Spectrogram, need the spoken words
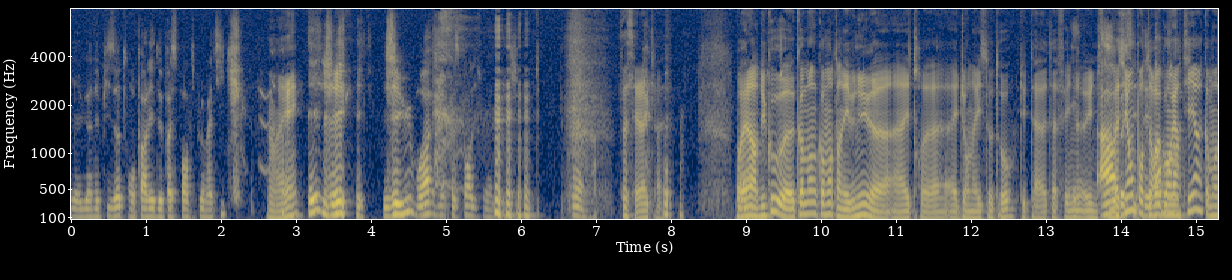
il y a eu un épisode où on parlait de passeport diplomatique. Ouais. et j'ai eu moi le passeport diplomatique. Ça c'est la classe alors du coup, euh, comment comment t'en es venu euh, à, être, euh, être journaliste auto? Tu as, as, fait une, une ah, formation bah, pour te reconvertir? Comment,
